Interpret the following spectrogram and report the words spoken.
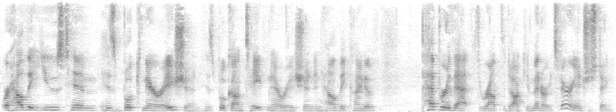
or how they used him his book narration, his book on tape narration and how they kind of pepper that throughout the documentary. It's very interesting.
